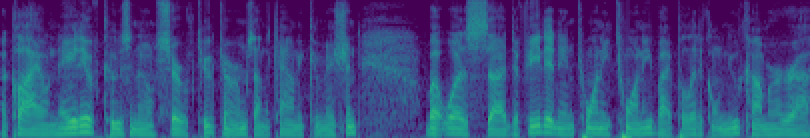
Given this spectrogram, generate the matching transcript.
A Clio native, Cousineau served two terms on the county commission, but was uh, defeated in 2020 by political newcomer uh,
